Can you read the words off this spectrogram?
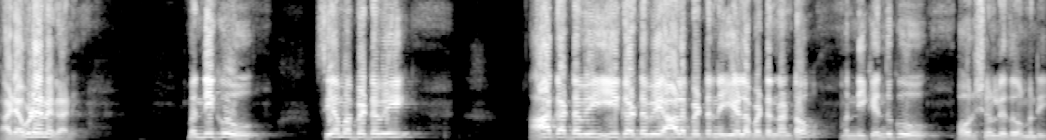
ఆడెవడైనా కానీ మరి నీకు సీమ బిడ్డవి ఆ గడ్డవి ఈ గడ్డవి ఆళ్ళ బిడ్డని ఈళ్ళ బిడ్డని అంటావు? మరి నీకెందుకు పౌరుషం లేదో మరి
